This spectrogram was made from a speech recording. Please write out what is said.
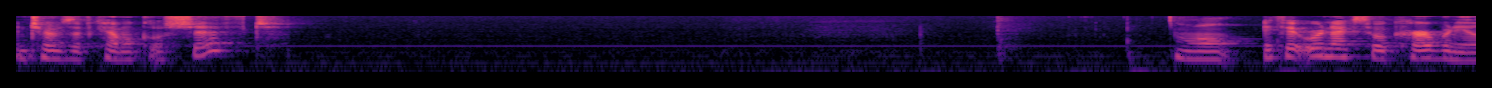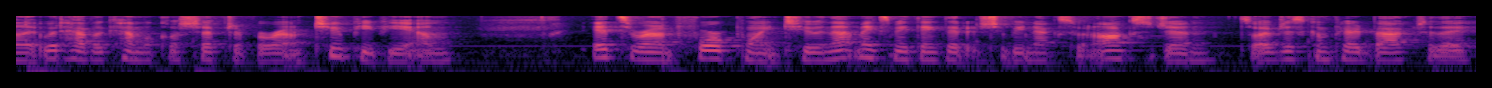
In terms of chemical shift, well, if it were next to a carbonyl, it would have a chemical shift of around 2 ppm. It's around 4.2, and that makes me think that it should be next to an oxygen. So I've just compared back to the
